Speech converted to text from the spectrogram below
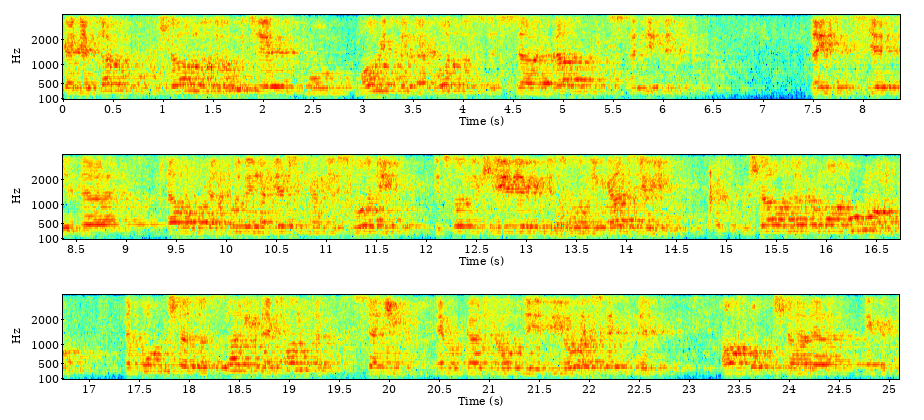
kad je tako pokušavao da uđe u molitvene odnose sa raznim svetiteljima, da ih se sjeti, da tamo kad bude na mjestima gdje su oni, gdje su oni živjeli, gdje su oni gazili, da pokušavao tako malo umom, da pokuša da ostvari taj kontakt sa njim. Evo kaže ovdje je bio ovaj svetitelj, on pokuša da nekako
